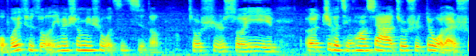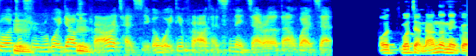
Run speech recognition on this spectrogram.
我不会去做的，因为生命是我自己的，就是所以。呃，这个情况下，就是对我来说，就是如果一定要去 prioritize 一个，我一定 prioritize 内在，rather than 外在。我我简单的那个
